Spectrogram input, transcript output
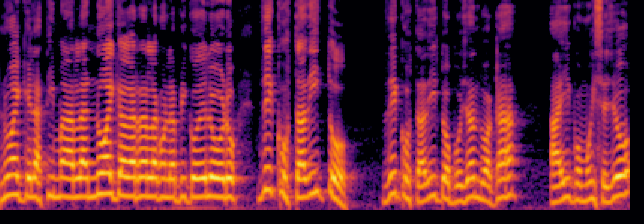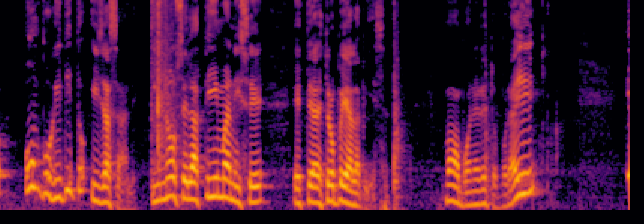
no hay que lastimarla, no hay que agarrarla con la pico del oro, de costadito, de costadito apoyando acá, ahí como hice yo, un poquitito y ya sale. Y no se lastima ni se este, estropea la pieza. Vamos a poner esto por ahí. Y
